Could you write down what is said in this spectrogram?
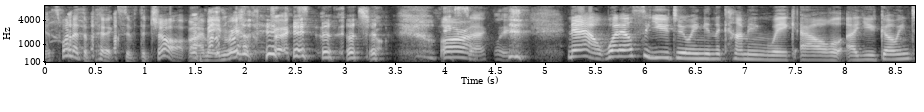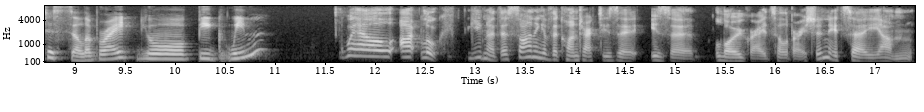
it's one of the perks of the job i mean really job. exactly right. now what else are you doing in the coming week al are you going to celebrate your big win well, I, look, you know, the signing of the contract is a is a low grade celebration. It's a um,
